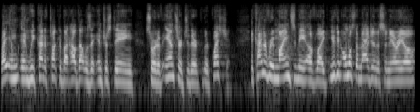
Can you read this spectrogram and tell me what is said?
Right? And, and we kind of talked about how that was an interesting sort of answer to their, their question. It kind of reminds me of like, you can almost imagine the scenario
